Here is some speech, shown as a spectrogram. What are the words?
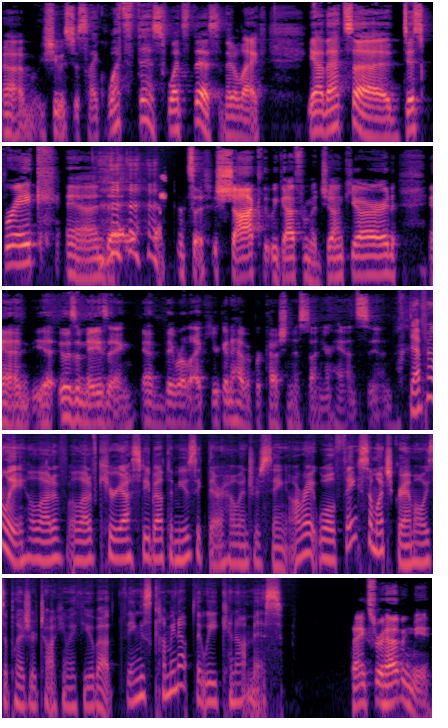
um, she was just like what's this? What's this? And they're like yeah that's a disc brake and uh, it's a shock that we got from a junkyard. And yeah, it was amazing. And they were like you're going to have a percussionist on your hands soon. Definitely. A lot of a lot of curiosity about the music there. How interesting. All right. Well thanks so much graham. Always a pleasure talking with you about things coming up that we cannot miss Thanks for having me.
